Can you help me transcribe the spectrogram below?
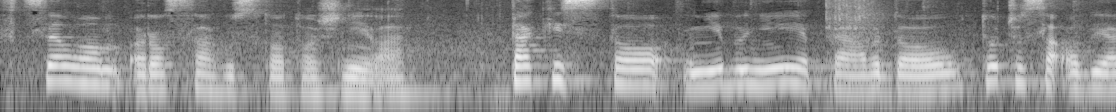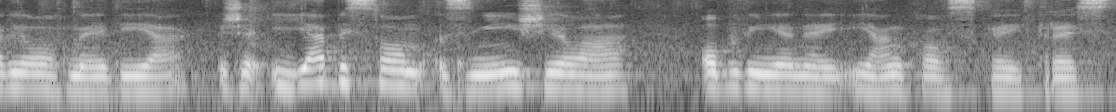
v celom rozsahu stotožnila. Takisto nie je pravdou to, čo sa objavilo v médiách, že ja by som znížila obvinenej Jankovskej trest.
